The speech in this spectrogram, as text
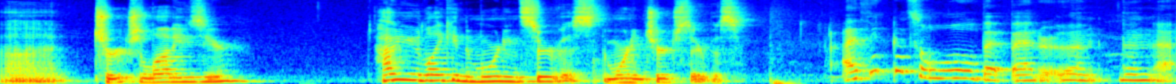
uh, church a lot easier. How are you liking the morning service, the morning church service? I think it's a little bit better than than the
